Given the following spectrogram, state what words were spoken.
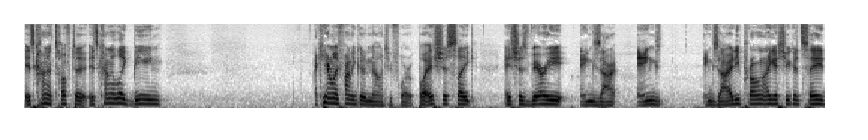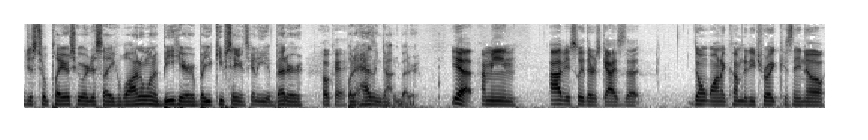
It's kind of tough to. It's kind of like being. I can't really find a good analogy for it, but it's just like it's just very anxiety ang- anxiety prone, I guess you could say, just to players who are just like, well, I don't want to be here, but you keep saying it's gonna get better, Okay. but it hasn't gotten better. Yeah, I mean, obviously there's guys that don't want to come to Detroit because they know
